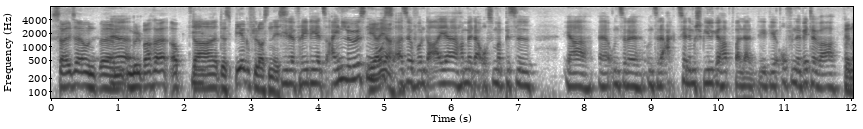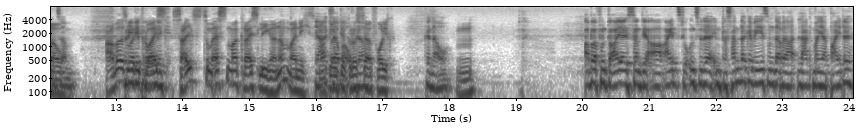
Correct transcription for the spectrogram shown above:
Salzer und Ja. Mühlbacher, ob da das Bier geflossen ist. Die der Fredi jetzt einlösen Ja, muss. ja. Also von daher haben wir da auch so mal ein bisschen ja, äh, unsere, unsere Aktien im Spiel gehabt, weil da die, die offene Wette war von Genau. unserem Aber Fredi ich weiß, Bräunig. Salz zum ersten Mal Kreisliga, ne? Meine ich. Das Ja, war, glaube ich, der auch, größte ja. Erfolg. Genau. Hm. Aber von daher ist dann die A1 für uns wieder interessanter gewesen und da lag man ja beide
